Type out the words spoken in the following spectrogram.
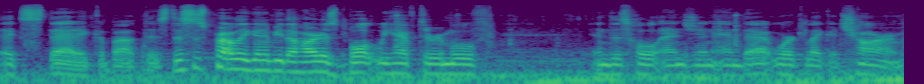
Ecstatic about this. This is probably going to be the hardest bolt we have to remove in this whole engine and that worked like a charm.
